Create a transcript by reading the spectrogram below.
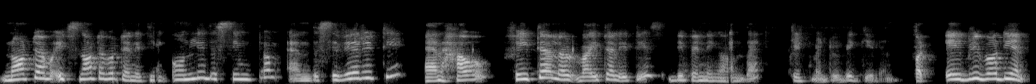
not about, it's not about anything, only the symptom and the severity and how fatal or vital it is, depending on that treatment will be given for everybody and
